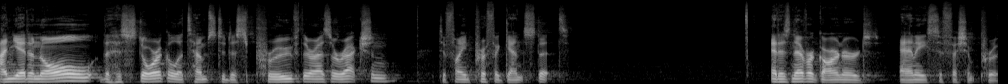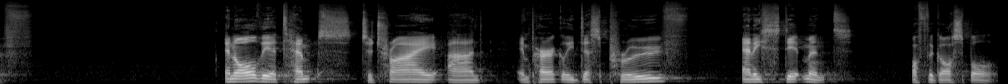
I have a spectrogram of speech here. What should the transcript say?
And yet, in all the historical attempts to disprove the resurrection, to find proof against it, it has never garnered any sufficient proof. In all the attempts to try and empirically disprove any statement of the gospel,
